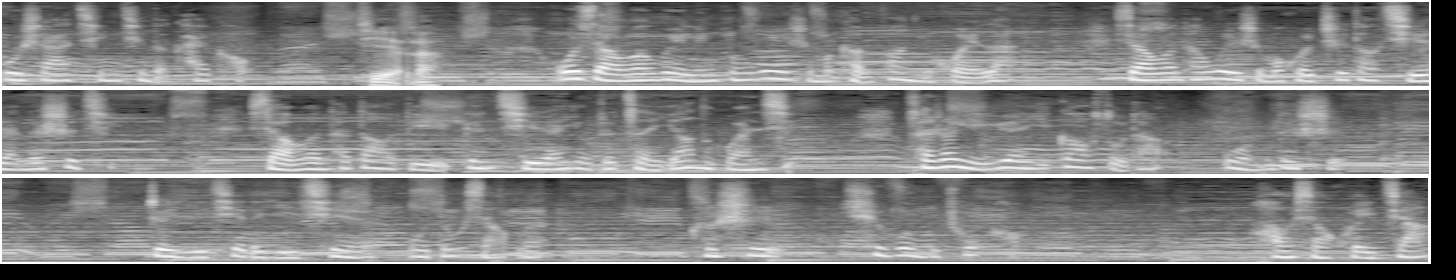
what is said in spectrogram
布莎轻轻地开口：“解了。”我想问魏凌风为什么肯放你回来，想问他为什么会知道齐然的事情，想问他到底跟齐然有着怎样的关系，才让你愿意告诉他我们的事。这一切的一切我都想问，可是却问不出口。好想回家。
